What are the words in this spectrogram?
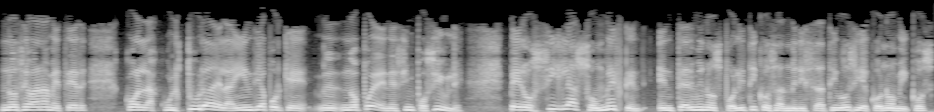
no se van a meter con la cultura de la India porque eh, no pueden, es imposible, pero sí la someten en términos políticos, administrativos y económicos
